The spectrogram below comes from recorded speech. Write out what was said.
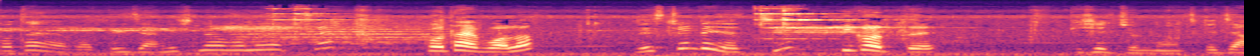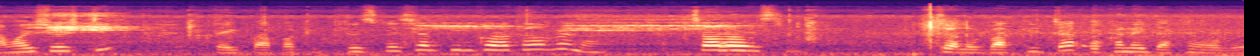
কোথায় আবার? তুই জানিস না মনে হচ্ছে? কোথায় বলো? রেস্টুরেন্টে যাচ্ছি। কি করতে? কিসের জন্য? আজকে জামাই ষষ্ঠী তাই পাপাকে একটু স্পেশাল ফিল করাতে হবে না? চলো। চলো বাকিটা ওখানেই দেখা হবে।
